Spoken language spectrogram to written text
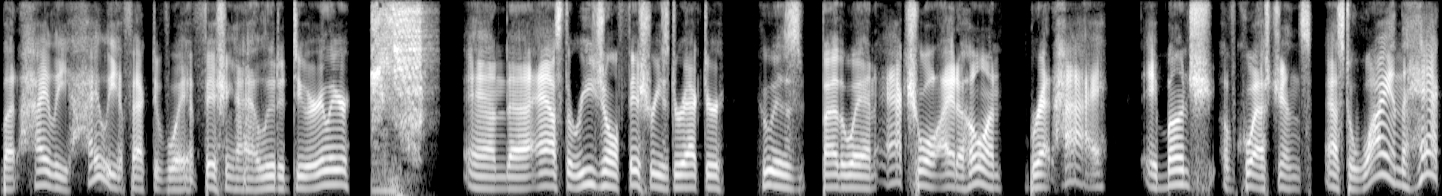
but highly, highly effective way of fishing I alluded to earlier. And uh, asked the regional fisheries director, who is, by the way, an actual Idahoan, Brett High, a bunch of questions as to why in the heck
